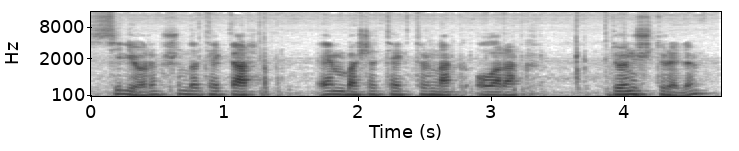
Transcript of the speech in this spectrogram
siliyorum. Şunu da tekrar en başa tek tırnak olarak dönüştürelim.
